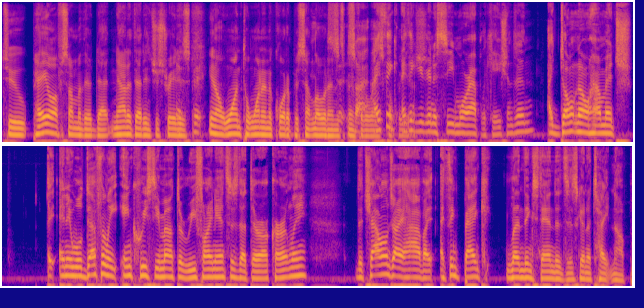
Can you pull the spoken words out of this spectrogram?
to pay off some of their debt. Now that that interest rate is, but- you know, one to one and a quarter percent lower than it's been so for the last I think I think you're going to see more applications in. I don't know how much, and it will definitely increase the amount of refinances that there are currently. The challenge I have, I, I think bank lending standards is going to tighten up,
